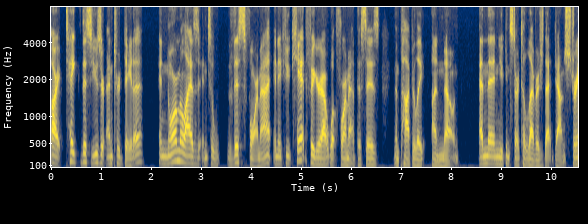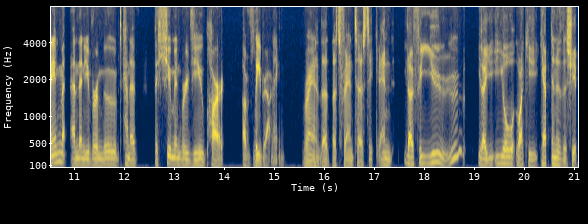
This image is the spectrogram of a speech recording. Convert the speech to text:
all right, take this user entered data and normalize it into this format. And if you can't figure out what format this is, then populate unknown. And then you can start to leverage that downstream. And then you've removed kind of the human review part of lead routing. Right. That, that's fantastic. And, you know, for you, you know, you're like you captain of the ship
